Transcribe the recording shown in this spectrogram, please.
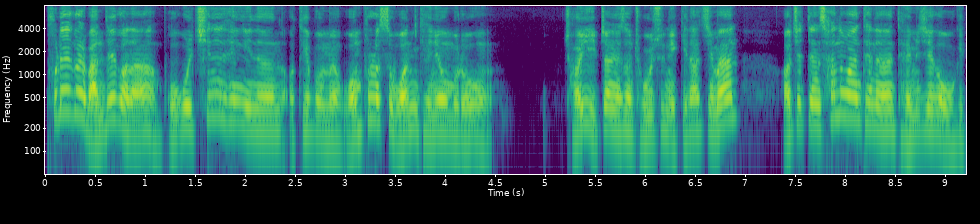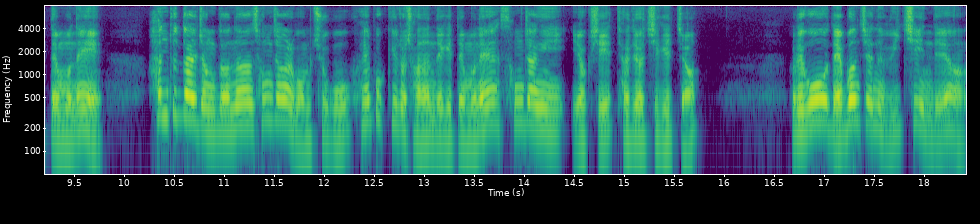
프렉을 만들거나 목을 치는 행위는 어떻게 보면 원 플러스 원 개념으로 저희 입장에선 좋을 수는 있긴 하지만 어쨌든 산호한테는 데미지가 오기 때문에 한두 달 정도는 성장을 멈추고 회복기로 전환되기 때문에 성장이 역시 더뎌지겠죠. 그리고 네 번째는 위치인데요.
